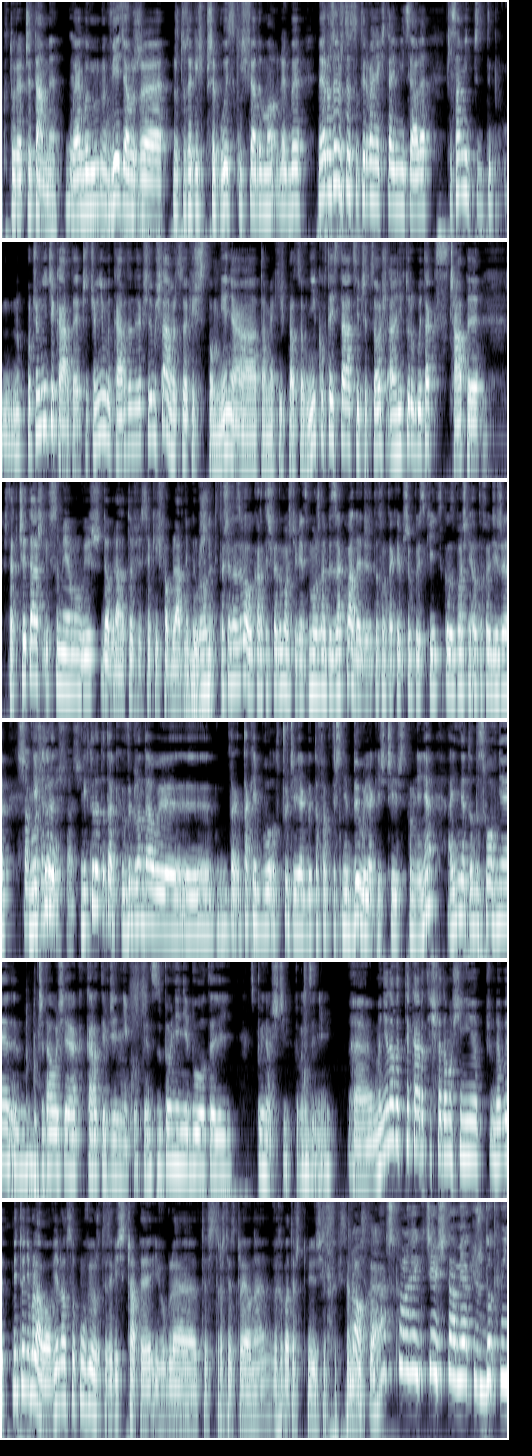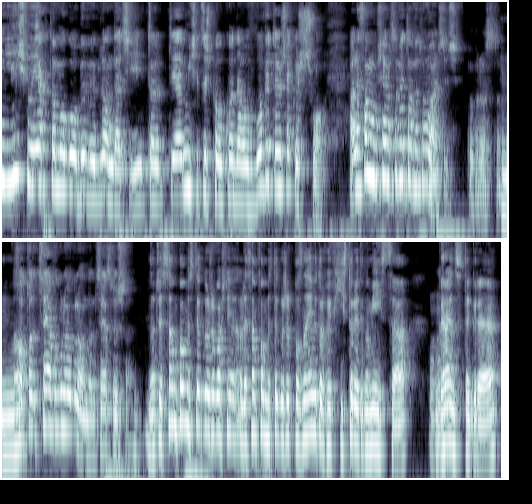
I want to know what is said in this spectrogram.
które czytamy. Bo jakbym wiedział, że, że to są jakieś przebłyski świadomo, jakby, no ja rozumiem, że to jest odkrywanie jakiejś tajemnicy, ale czasami czy, no, pociągniecie kartę, czy ciągniemy kartę, no tak się domyślałem, że to są jakieś wspomnienia tam jakichś pracowników tej stacji, czy coś, ale niektóre były tak z czapy, tak czytasz i w sumie mówisz, dobra, to jest jakiś fabularny bullshit. to się nazywało karty świadomości, więc można by zakładać, że to są takie przebłyski, tylko właśnie o to chodzi, że Trzeba niektóre, niektóre to tak wyglądały, y, ta, takie było odczucie, jakby to faktycznie były jakieś czyjeś wspomnienia, a inne to dosłownie y, czytało się jak karty w dzienniku, więc zupełnie nie było tej spójności pomiędzy nimi. E, Mnie nawet te karty świadomości nie, jakby, mnie to nie bolało. Wiele osób mówiło, że to jest jakieś czapy i w ogóle to jest strasznie sklejone. Wy chyba też mieliście takie stanowisko. Trochę, aczkolwiek gdzieś tam jak już dokminiliśmy, jak to mogłoby wyglądać i to, jak mi się coś poukładało w głowie, to już jakoś szło. Ale sam musiałem sobie to wytłumaczyć po prostu. No. Co, to, co ja w ogóle oglądam, co ja słyszę. Znaczy sam pomysł tego, że właśnie, ale sam pomysł tego, że poznajemy trochę historię tego miejsca, Mhm. grając w tę grę,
